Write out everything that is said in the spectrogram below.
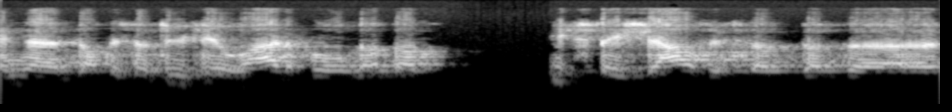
En uh, dat is natuurlijk heel waardevol, omdat dat iets speciaals is. Dat, dat, uh,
